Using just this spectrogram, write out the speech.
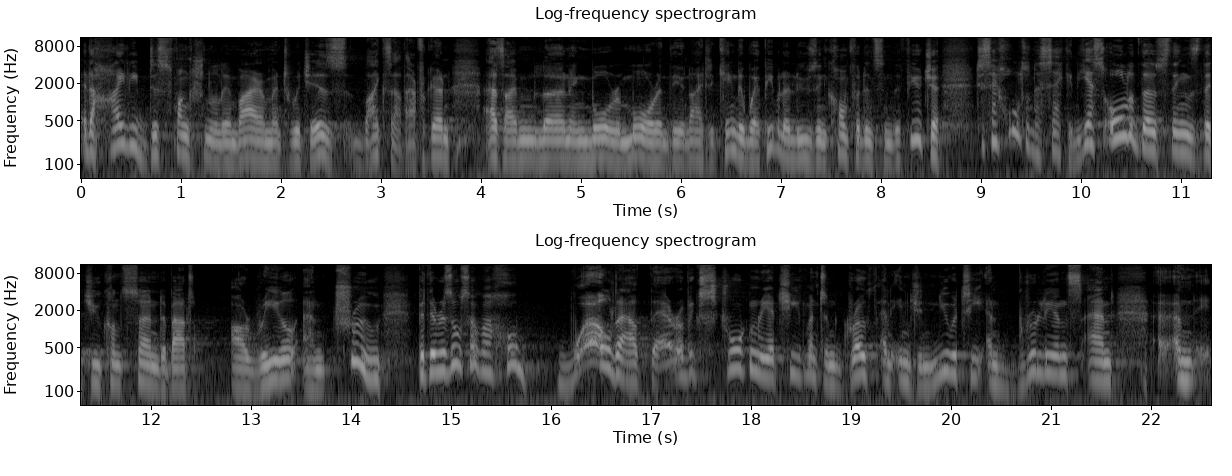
in a highly dysfunctional environment, which is like South Africa, and as I'm learning more and more in the United Kingdom, where people are losing confidence in the future, to say, hold on a second, yes, all of those things that you're concerned about are real and true, but there is also a whole world out there of extraordinary achievement and growth and ingenuity and brilliance and, uh, and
